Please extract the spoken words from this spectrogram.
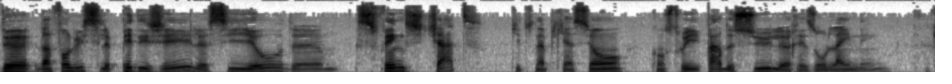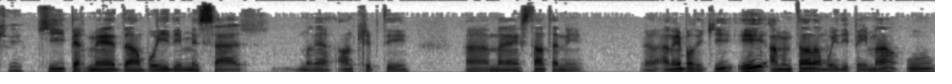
De, dans le fond, lui, c'est le PDG, le CEO de Sphinx Chat, qui est une application construite par-dessus le réseau Lightning qui permet d'envoyer des messages de manière encryptée, euh, de manière instantanée euh, à n'importe qui et en même temps d'envoyer des paiements ou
